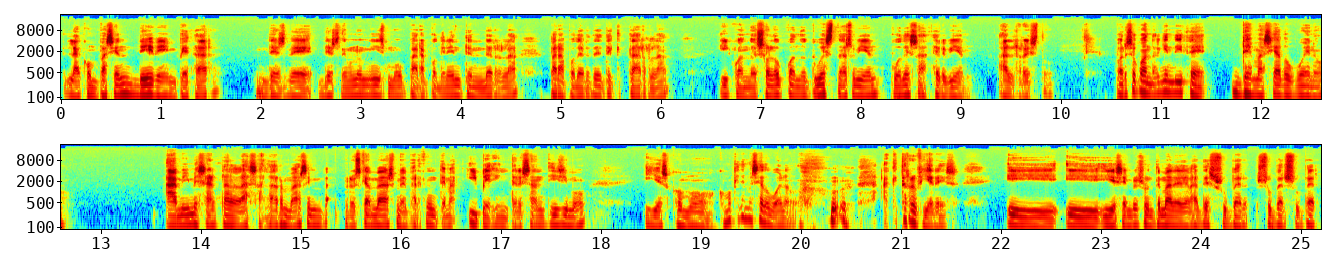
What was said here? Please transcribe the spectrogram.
la compasión debe empezar desde, desde uno mismo para poder entenderla, para poder detectarla y cuando solo cuando tú estás bien puedes hacer bien al resto. Por eso cuando alguien dice demasiado bueno, a mí me saltan las alarmas, pero es que además me parece un tema hiper interesantísimo y es como, ¿cómo que demasiado bueno? ¿A qué te refieres? Y, y, y siempre es un tema de debate súper, súper, súper,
